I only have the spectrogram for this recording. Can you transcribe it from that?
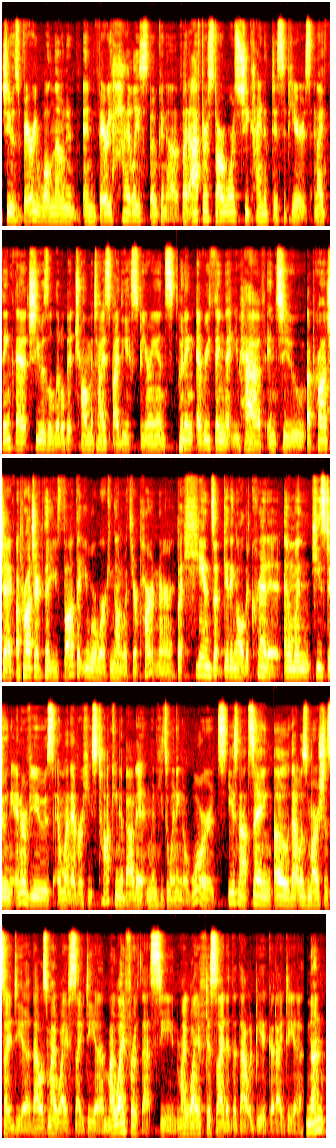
She was very well known and, and very highly spoken of. But after Star Wars, she kind of disappears. And I think that she was a little bit traumatized by the experience, putting everything that you have into a project, a project that you thought that you were working on with your partner, but he ends up getting all the credit. And when he's doing interviews and whenever he's talking about it and when he's winning awards, he's not saying, oh, that was Marcia's idea. That was my wife's idea. My wife wrote that scene. My wife decided that that would be a good idea. None,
